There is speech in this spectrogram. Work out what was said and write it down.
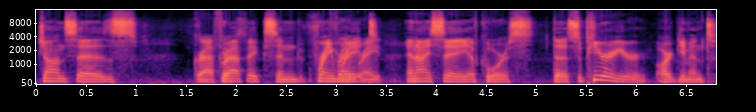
John says graphics. graphics and frame, Frame rate, rate. and I say, of course, the superior argument,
